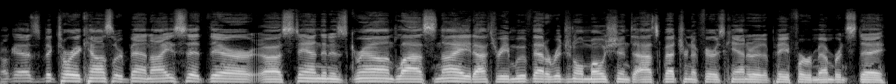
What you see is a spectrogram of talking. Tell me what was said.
Okay, that's Victoria Councillor Ben Isitt there uh, standing his ground last night after he moved that original motion to ask Veteran Affairs Canada to pay for Remembrance Day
